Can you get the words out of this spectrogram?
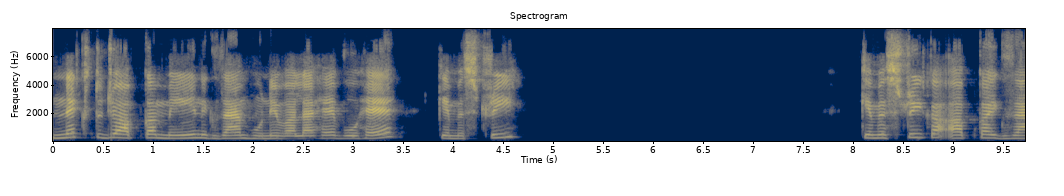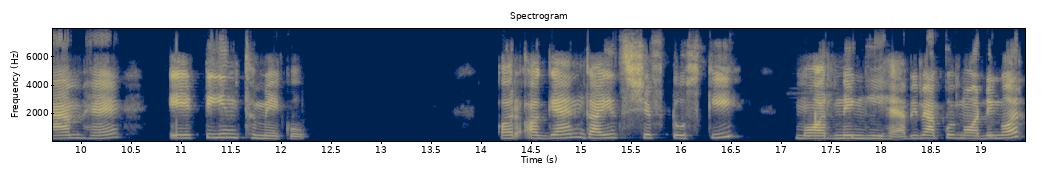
नेक्स्ट जो आपका मेन एग्ज़ाम होने वाला है, वो है केमिस्ट्री केमिस्ट्री का आपका एग्ज़ाम है एटीनथ मे को। और अगेन गाइस शिफ्ट उसकी मॉर्निंग ही है। अभी मैं आपको मॉर्निंग और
